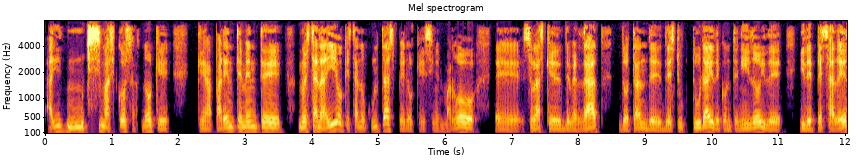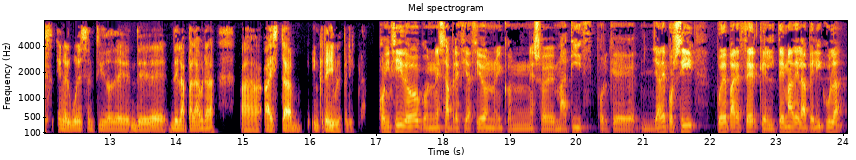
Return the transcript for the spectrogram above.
hay muchísimas cosas, ¿no? Que, que aparentemente no están ahí o que están ocultas, pero que sin embargo eh, son las que de verdad dotan de, estructura y de contenido y de, y de pesadez, en el buen sentido de, de, la palabra, a, a, esta increíble película. Coincido con esa apreciación y con ese matiz, porque ya de por sí puede parecer que el tema de la película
